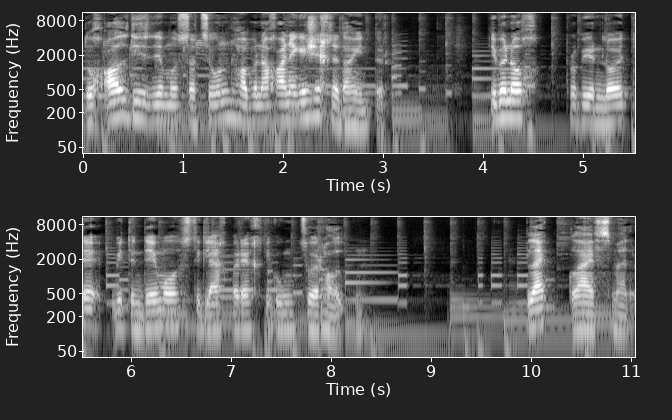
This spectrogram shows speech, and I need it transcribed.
Doch all diese Demonstrationen haben auch eine Geschichte dahinter. Immer noch probieren Leute mit den Demos die Gleichberechtigung zu erhalten. Black Lives Matter.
